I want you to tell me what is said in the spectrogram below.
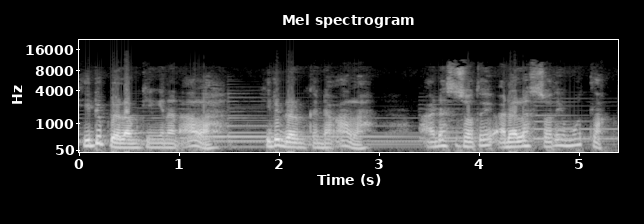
hidup dalam keinginan Allah, hidup dalam kehendak Allah, ada sesuatu adalah sesuatu yang mutlak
